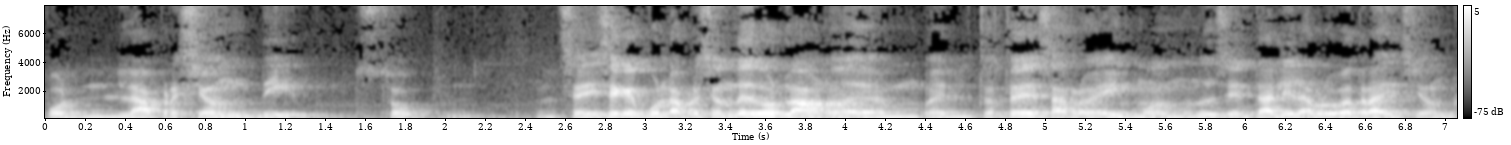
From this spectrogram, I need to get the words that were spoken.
por la presión, de, se dice que por la presión de dos lados, ¿no? El, todo este desarrollismo del mundo occidental y la propia tradición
